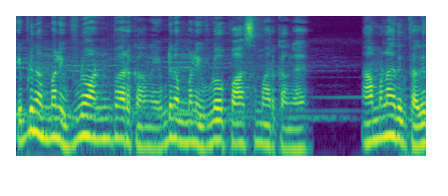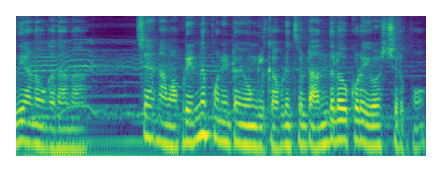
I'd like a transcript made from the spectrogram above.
எப்படி நம்மளால் இவ்வளோ அன்பாக இருக்காங்க? எப்படி நம்மளால் இவ்வளோ பாசமாக இருக்காங்க? நாமெல்லாம் இதுக்கு தகுதியானவங்க தானா? சே நம்ம அப்படி என்ன பண்ணிட்டோம் இவங்களுக்கு அப்படின்னு சொல்லிட்டு அந்தளவு கூட யோசிச்சிருப்போம்.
